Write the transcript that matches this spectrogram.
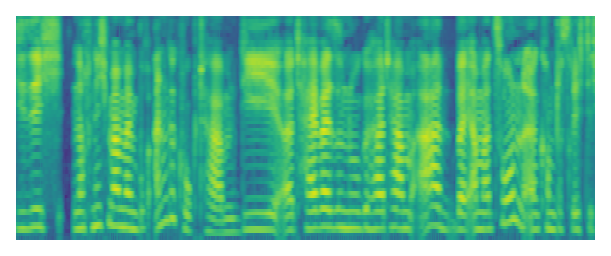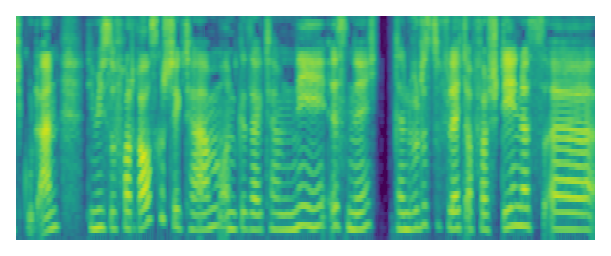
die sich noch nicht mal mein Buch angeguckt haben, die äh, teilweise nur gehört haben, ah, bei Amazon äh, kommt es richtig gut an, die mich sofort rausgeschickt haben und gesagt haben, nee, ist nicht, dann würdest du vielleicht auch verstehen, dass, äh,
